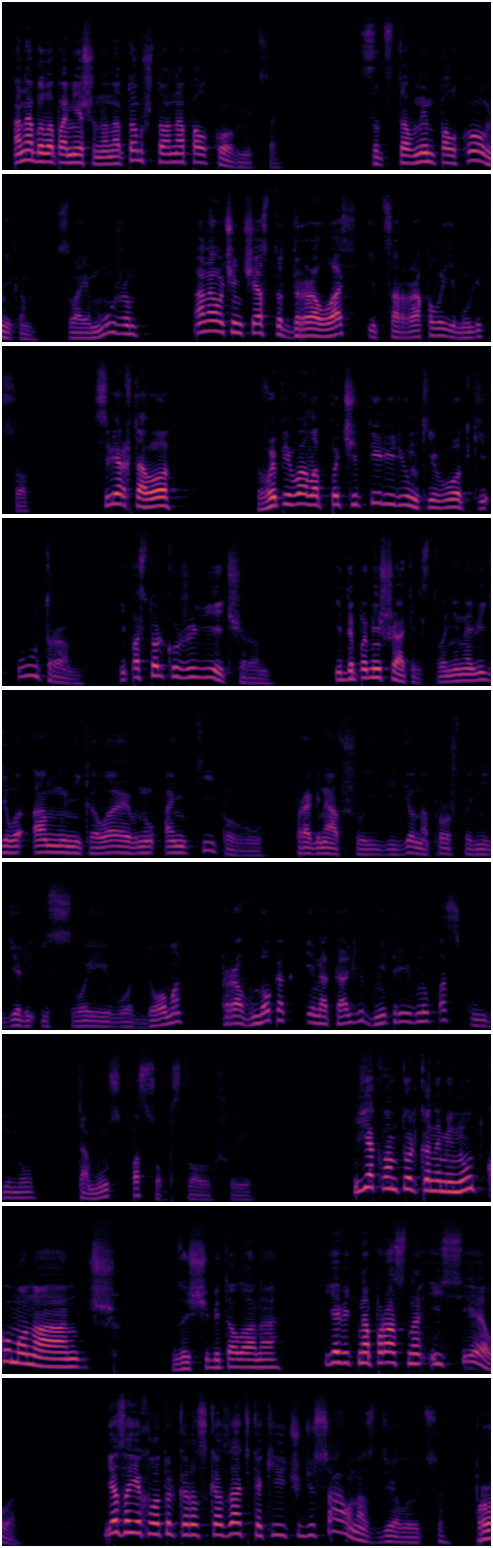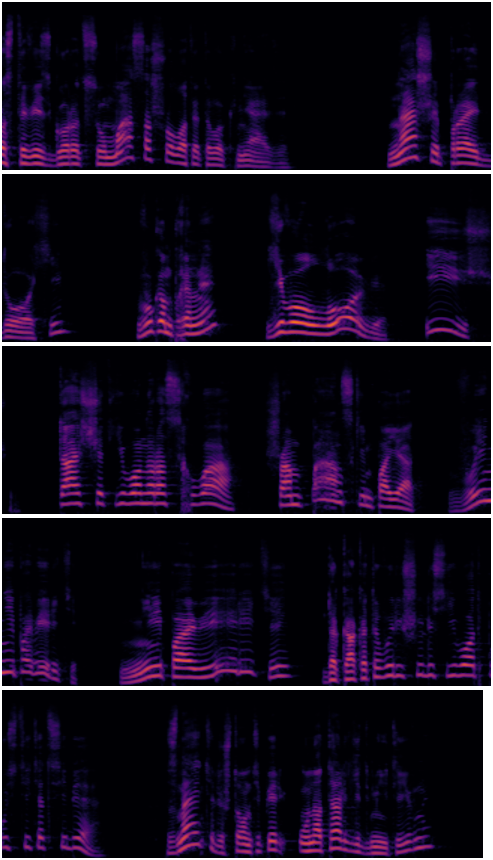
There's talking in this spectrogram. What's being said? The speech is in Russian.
Она была помешана на том, что она полковница. С отставным полковником, своим мужем, она очень часто дралась и царапала ему лицо. Сверх того, выпивала по четыре рюмки водки утром и постольку же вечером – и до помешательства ненавидела Анну Николаевну Антипову, прогнавшую ее на прошлой неделе из своего дома, равно как и Наталью Дмитриевну Паскудину, тому способствовавшую. «Я к вам только на минутку, Монанж», — защебетала она. «Я ведь напрасно и села. Я заехала только рассказать, какие чудеса у нас делаются. Просто весь город с ума сошел от этого князя. Наши пройдохи, вы компрене, его ловят, ищут, тащат его на расхват, шампанским паят. Вы не поверите, не поверите. Да как это вы решились его отпустить от себя? Знаете ли, что он теперь у Натальи Дмитриевны?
